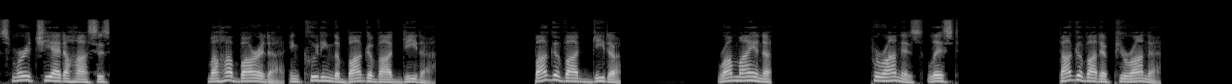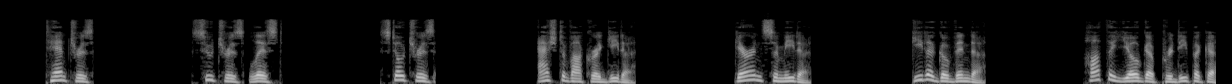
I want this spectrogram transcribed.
Smritiitihasas Mahabharata including the Bhagavad Gita. Bhagavad Gita Ramayana Puranas list. Bhagavata Purana Tantras Sutras list. Stotras Ashtavakra Gita Garan Samhita Gita Govinda Hatha Yoga Pradipika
